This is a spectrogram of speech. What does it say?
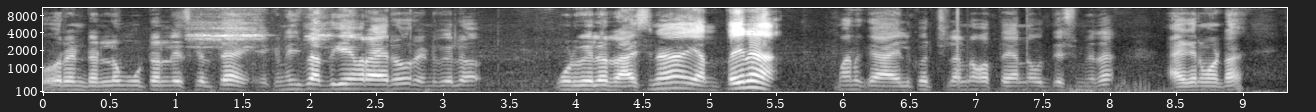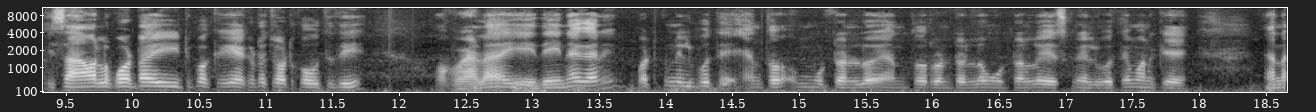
ఓ రెండు టన్నులు మూడు టన్నులు వేసుకెళ్తే ఇక్కడి నుంచి పెద్దగా ఏం రాయరు? రెండు వేలు మూడు వేలు రాసినా ఎంతైనా మనకి ఆయిల్ ఖర్చులన్నా వస్తాయన్న ఉద్దేశం మీద ఆగనమాట ఈ సామర్లకోట ఇటు పక్కకి ఎక్కడో చోటకు అవుతుంది. ఒకవేళ ఏదైనా కానీ పట్టుకుని వెళ్ళిపోతే ఎంతో మూడు టన్నులు ఎంతో రెండు టన్నులు మూడు టన్నులు వేసుకుని వెళ్ళిపోతే మనకి అన్న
